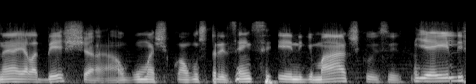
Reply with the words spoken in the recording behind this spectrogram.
né, ela deixa algumas, alguns presentes enigmáticos e, e aí ele,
